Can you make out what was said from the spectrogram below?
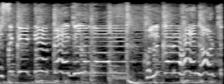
विस्की के पैग लगाए खुलकर है नोट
